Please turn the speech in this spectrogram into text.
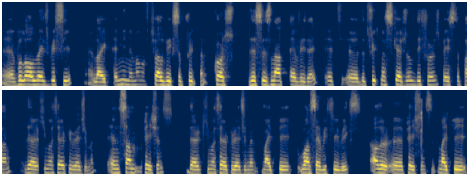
uh, will always receive uh, like a minimum of 12 weeks of treatment. Of course this is not every day it uh, the treatment schedule differs based upon their chemotherapy regimen in some patients their chemotherapy regimen might be once every three weeks. Other uh, patients might be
